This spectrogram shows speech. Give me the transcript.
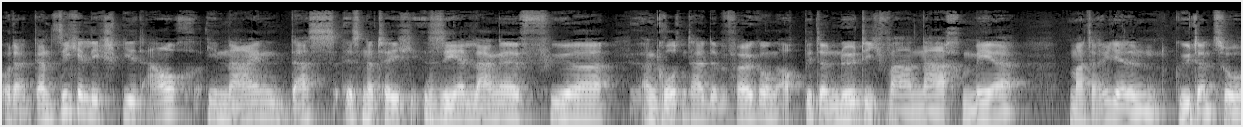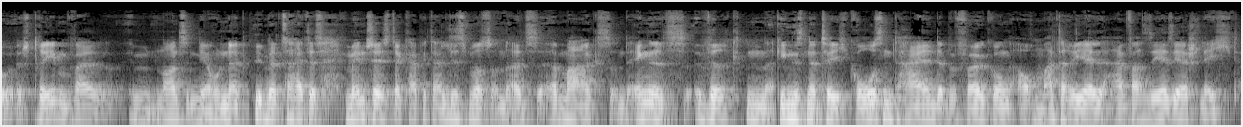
oder ganz sicherlich spielt auch hinein, dass es natürlich sehr lange für einen großen Teil der Bevölkerung auch bitter nötig war, nach mehr materiellen Gütern zu streben, weil im 19. Jahrhundert, in der Zeit des Manchester-Kapitalismus und als äh, Marx und Engels wirkten, ging es natürlich großen Teilen der Bevölkerung auch materiell einfach sehr, sehr schlecht.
